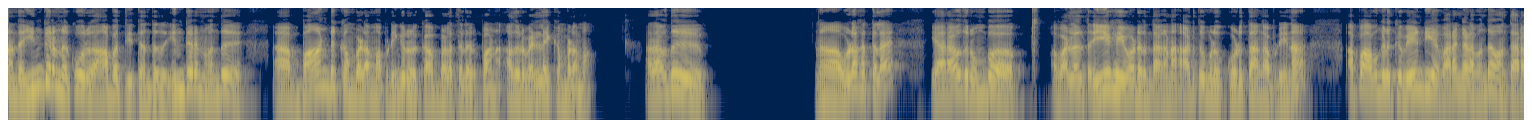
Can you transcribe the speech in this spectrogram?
அந்த இந்திரனுக்கு ஒரு ஆபத்தை தந்தது. இந்திரன் வந்து பாண்டு கம்பளம் அப்படிங்கிற ஒரு கம்பளத்தில் இருப்பானா? அது ஒரு வெள்ளை கம்பளமா? அதாவது உலகத்தில் யாராவது ரொம்ப வள்ளல் ஈகையோடு இருந்தாங்கன்னா அடுத்தவங்களுக்கு கொடுத்தாங்க அப்படின்னா அப்போ அவங்களுக்கு வேண்டிய வரங்களை வந்து அவன் தர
